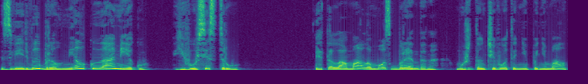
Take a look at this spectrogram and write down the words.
зверь выбрал мелкую Омегу, его сестру? Это ломало мозг Брэндона. Может, он чего-то не понимал,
